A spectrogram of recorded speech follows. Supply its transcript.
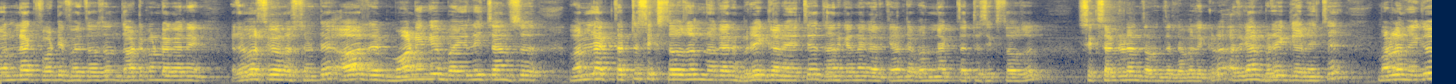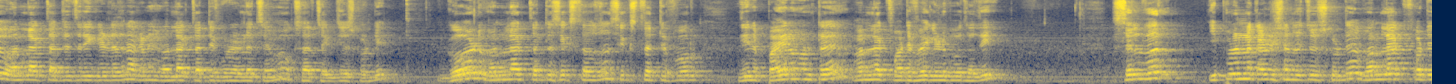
One lakh forty five thousand దాటకుండా కానీ రివర్స్గా వస్తుంటే ఆర్ రేపు మార్నింగే by any chance one lakh thirty six thousand కానీ బ్రేక్ కానీ అయితే దానికన్నా కానీ అంటే one lakh thirty six thousand six hundred అంత ఉంది లెవెల్ ఇక్కడ. అది కానీ బ్రేక్ కానీ అయితే మళ్ళీ మీకు వన్ ల్యాక్ థర్టీ త్రీకి వెళ్ళేది అక్కడ నుంచి వన్ ల్యాక్ థర్టీ కూడా వెళ్ళొచ్చేమో. ఒకసారి చెక్ చేసుకోండి. Gold one lakh thirty six thousand six thirty four దీని పైన ఉంటే వన్ ల్యాక్ ఫార్టీ ఫైవ్కి వెళ్ళిపోతుంది. సిల్వర్ ఇప్పుడున్న కండిషన్లో చూసుకుంటే one lakh forty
